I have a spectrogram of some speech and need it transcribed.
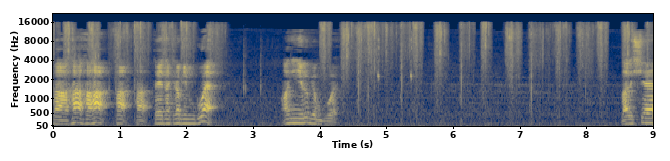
ha, ha, ha, ha, ha, ha. To jednak robię mgłę. Oni nie lubią mgły. Wal się,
